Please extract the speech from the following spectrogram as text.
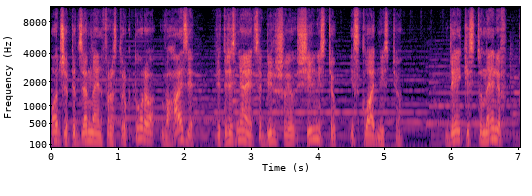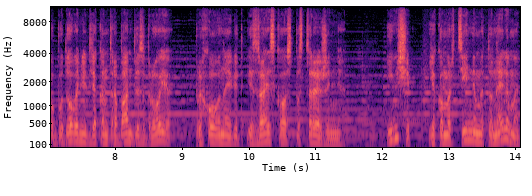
Отже, підземна інфраструктура в Газі відрізняється більшою щільністю і складністю. Деякі з тунелів побудовані для контрабанди зброї, прихованої від ізраїльського спостереження, інші є комерційними тунелями,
